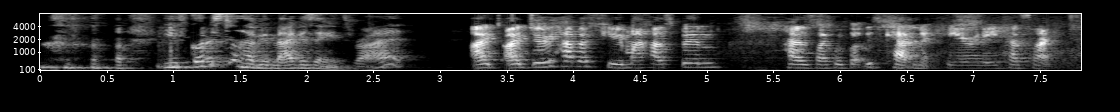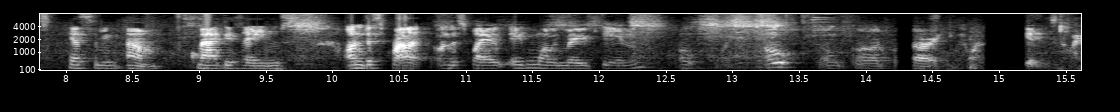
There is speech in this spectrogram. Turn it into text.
you've got to still have your magazines, right? I, I do have a few. My husband has like we've got this cabinet here, and he has like he has some um magazines on display on display. Even when we moved in. Oh, oh, oh God! Sorry, Come on, get this toy.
